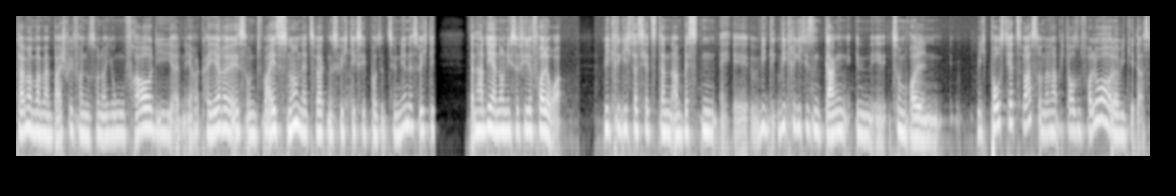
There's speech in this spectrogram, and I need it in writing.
bleiben wir bei meinem Beispiel von so einer jungen Frau, die in ihrer Karriere ist und weiß, ne, Netzwerken ist wichtig, sich positionieren ist wichtig, dann hat die ja noch nicht so viele Follower wie kriege ich das jetzt dann am besten, äh, wie, wie kriege ich diesen Gang in, zum Rollen? Ich poste jetzt was und dann habe ich 1000 Follower oder wie geht das?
